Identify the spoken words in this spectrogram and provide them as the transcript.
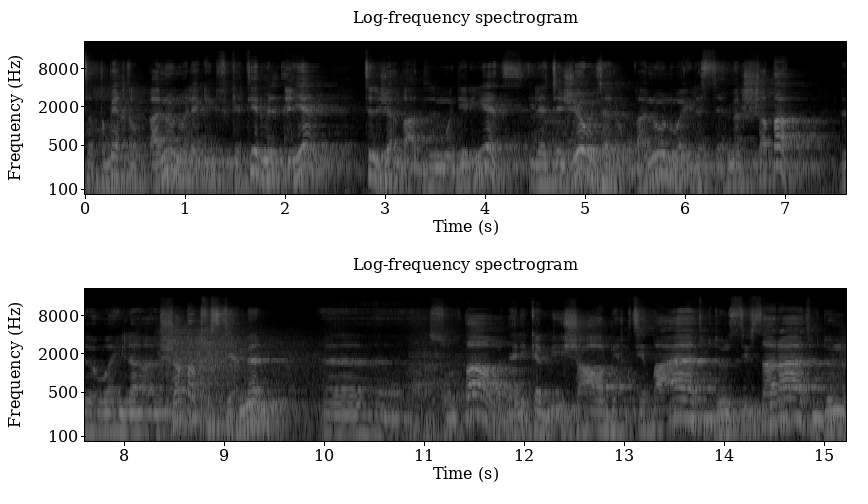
تطبيق القانون ولكن في كثير من الأحيان تلجأ بعض المديريات إلى تجاوز هذا القانون وإلى استعمال الشطط وإلى الشطط في استعمال السلطة وذلك بإشعار باقتطاعات بدون استفسارات بدون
